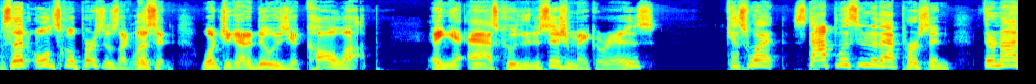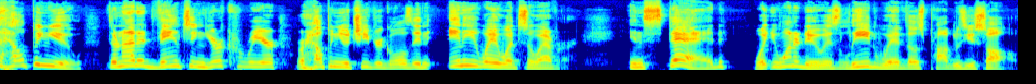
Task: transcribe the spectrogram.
So that old school person is like, listen, what you got to do is you call up and you ask who the decision maker is. Guess what? Stop listening to that person. They're not helping you. They're not advancing your career or helping you achieve your goals in any way whatsoever. Instead, what you want to do is lead with those problems you solve.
